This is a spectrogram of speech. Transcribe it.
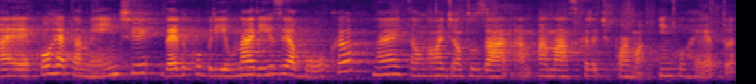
é, corretamente, deve cobrir o nariz e a boca, né? Então não adianta usar a, a, máscara de forma incorreta.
